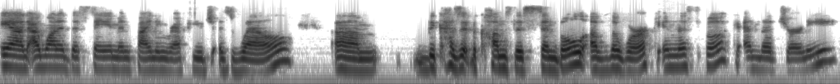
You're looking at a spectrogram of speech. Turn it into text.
And I wanted the same in Finding Refuge as well. Um, because it becomes this symbol of the work in this book and the journey.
